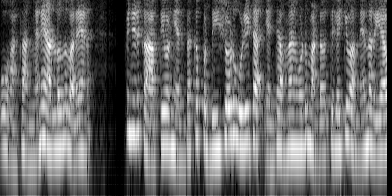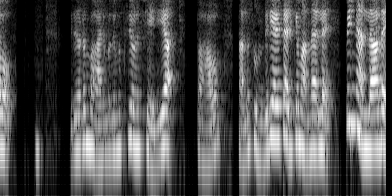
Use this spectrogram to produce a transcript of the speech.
ഓ അത് അങ്ങനെയാണല്ലോ എന്ന് പറയണം. പിന്നീട് കാർത്തി പറഞ്ഞു എന്തൊക്കെ പ്രതീക്ഷയോട് കൂടിയിട്ടാ എന്റെ അമ്മ അങ്ങോട്ട് മണ്ഡപത്തിലേക്ക് വന്നേന്നറിയാവോ? ഇത് കേട്ടും ഭാനുമതി മുത്തശ്ശി പറഞ്ഞു ശരിയാ പാവം നല്ല സുന്ദരിയായിട്ടായിരിക്കും വന്നതല്ലേ? പിന്നെ അല്ലാതെ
